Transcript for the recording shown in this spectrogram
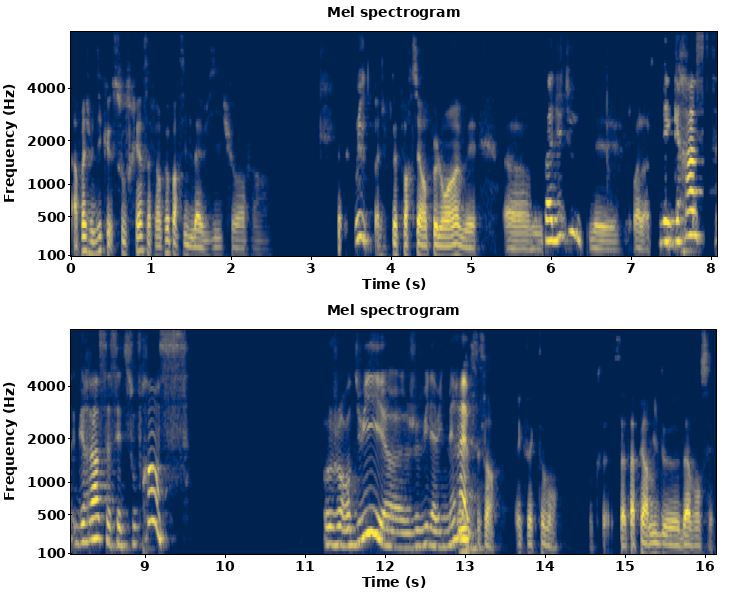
après, je me dis que souffrir, ça fait un peu partie de la vie, tu vois. Oui. Je vais peut-être partir un peu loin, mais. Euh, pas du tout. Mais voilà. Mais grâce, grâce à cette souffrance, aujourd'hui, euh, je vis la vie de mes rêves. c'est ça, exactement. Donc ça t'a permis d'avancer.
